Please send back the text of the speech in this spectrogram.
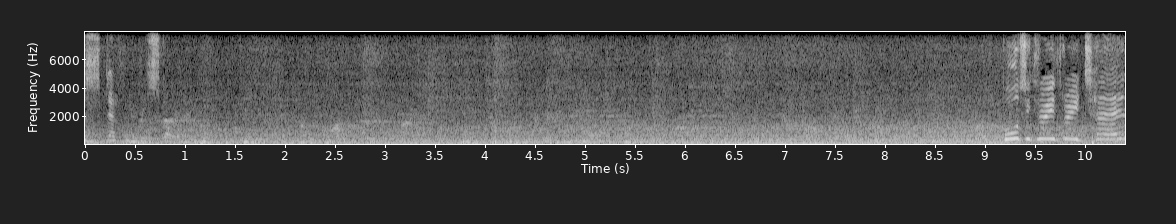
This is definitely stopping. Forty-three, three, ten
